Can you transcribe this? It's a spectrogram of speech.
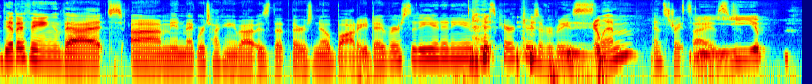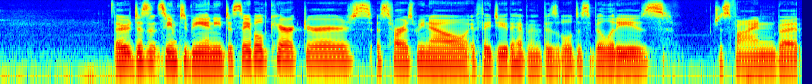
The other thing that um, me and Meg were talking about is that there's no body diversity in any of these characters. Everybody's Nope. slim and straight sized. Yep. There doesn't seem to be any disabled characters, as far as we know. If they do, they have invisible disabilities, which is fine, but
